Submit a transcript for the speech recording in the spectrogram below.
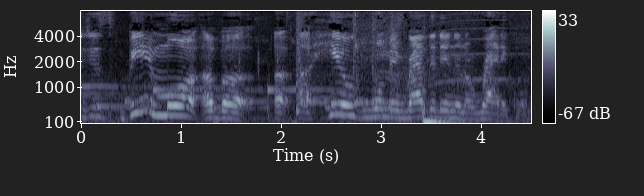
is just being more of a, a a healed woman rather than an erratic woman.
